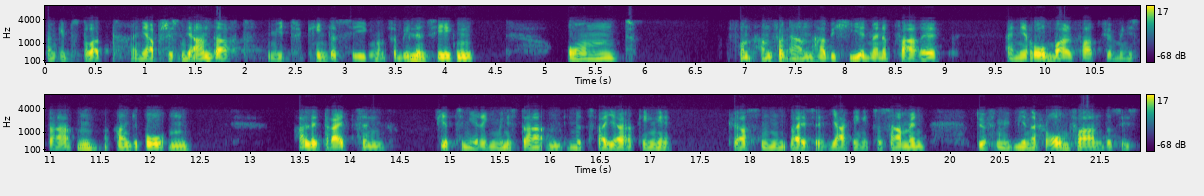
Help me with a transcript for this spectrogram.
Dann gibt es dort eine abschließende Andacht mit Kindersegen und Familiensegen. Und von Anfang an habe ich hier in meiner Pfarre eine Romwallfahrt für Ministraten angeboten. Alle 13, 14-jährigen Ministraten, immer zwei Jahrgänge, klassenweise Jahrgänge zusammen, dürfen mit mir nach Rom fahren. Das ist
